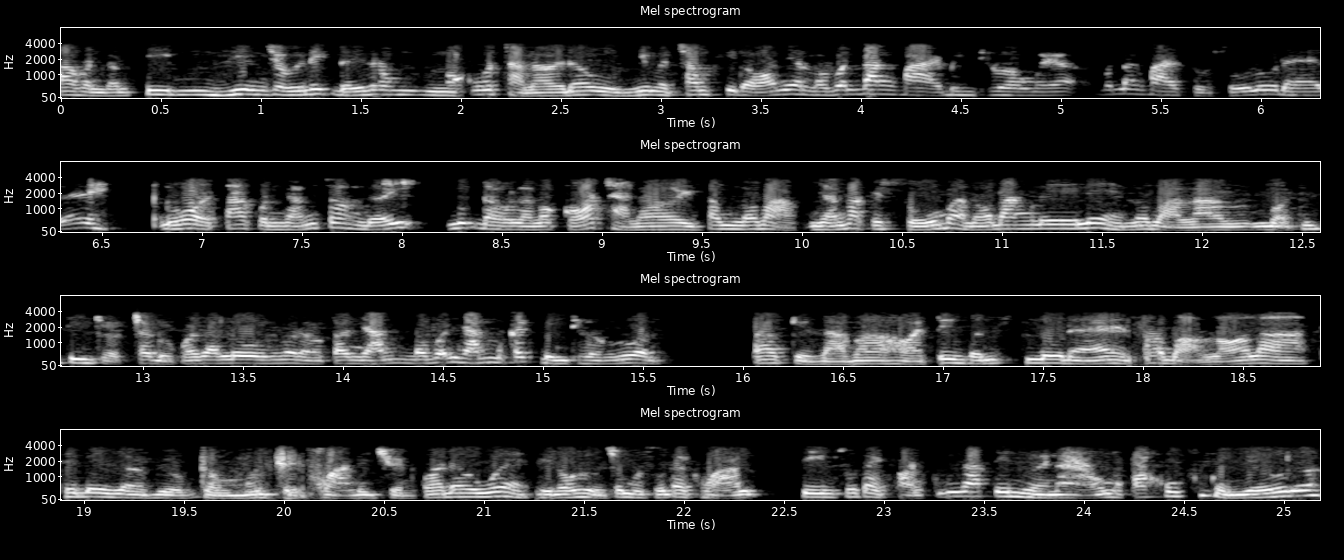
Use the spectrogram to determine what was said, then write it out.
tao còn nhắn tin riêng cho cái nick đấy không nó cũng có trả lời đâu. Nhưng mà trong khi đó nha nó vẫn đăng bài bình thường mày ạ. Vẫn đăng bài sổ số lô đề đấy. Đúng rồi, tao còn nhắn cho thằng đấy. Lúc đầu là nó có trả lời, xong nó bảo, nhắn vào cái số mà nó đăng lên ấy. Nó bảo là mọi thông tin kiểu trao đổi qua zalo. Nhưng mà đầu tao nhắn, nó vẫn nhắn một cách bình thường luôn. Tao kiểu giả vờ hỏi tư vấn lô đề tao bảo nó là, thế bây giờ việc kiểu muốn chuyển khoản thì chuyển qua đâu ấy? Thì nó gửi cho một số tài khoản. Tìm số tài khoản cũng ra tên người nào mà tao không không còn nhớ nữa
